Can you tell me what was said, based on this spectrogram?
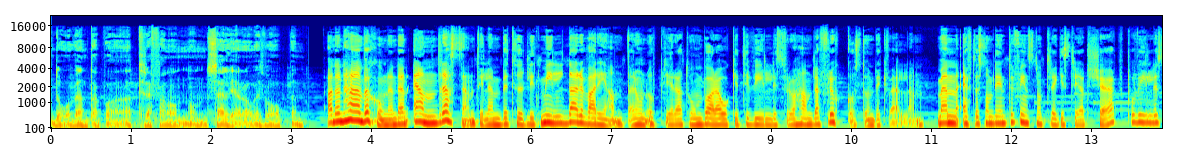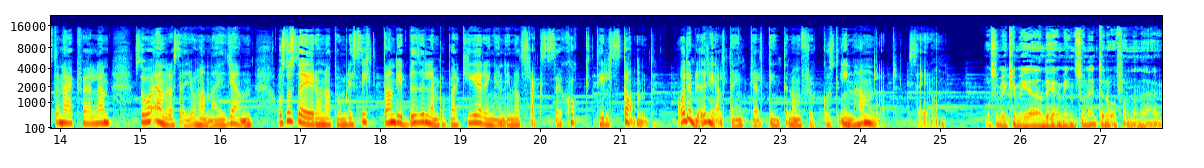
då väntar på att träffa någon, någon säljare av ett vapen. Ja, den här versionen den ändras sen till en betydligt mildare variant där hon uppger att hon bara åker till Willys för att handla frukost under kvällen. Men eftersom det inte finns något registrerat köp på Willys den här kvällen så ändrar sig Johanna igen. Och så säger hon att hon blir sittande i bilen på parkeringen i något slags chocktillstånd. Och det blir helt enkelt inte någon frukost inhandlad, säger hon. Och så mycket mer än det minns hon inte då från den här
